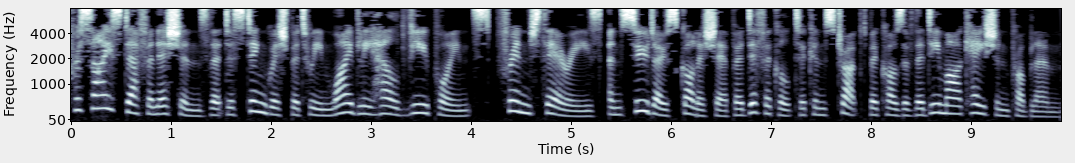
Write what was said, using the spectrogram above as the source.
Precise definitions that distinguish between widely held viewpoints, fringe theories, and pseudo-scholarship are difficult to construct because of the demarcation problem.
